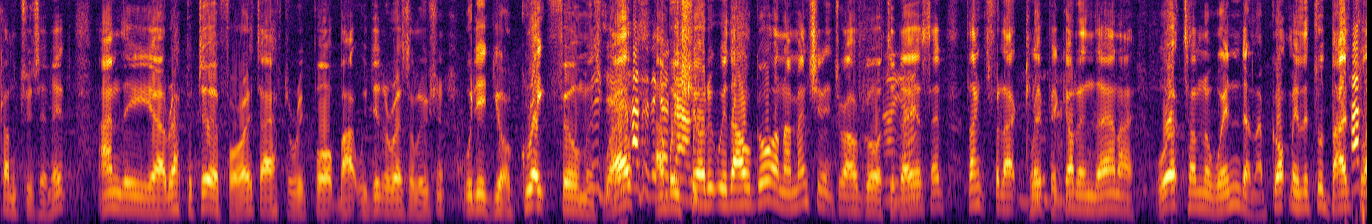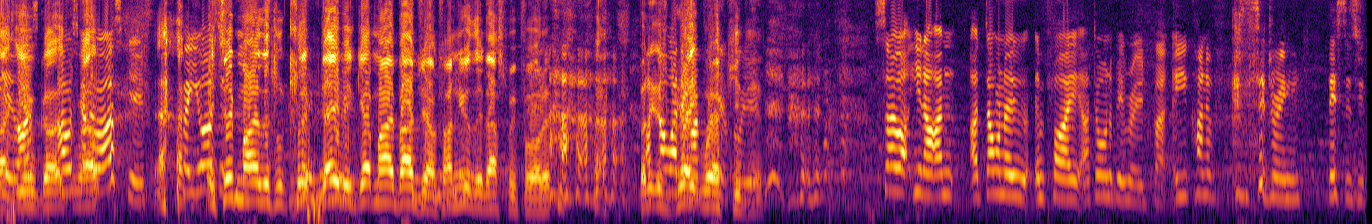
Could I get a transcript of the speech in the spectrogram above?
countries in it. I'm the uh, rapporteur for it. I have to report back. We did a resolution. We did your great film as Did you? well, it and we down? showed it with Al Gore. And I mentioned it to Al Gore Oh, today. yeah? I said, "Thanks for that clip. it got in there, and I worked on the wind, and I've got my little badge Have like you? I was, you've got." I was well. going to ask you. So you It's in my little clip. David, get my badge out. I knew they'd ask me for it. but it was one in my great work pocket you did. So you know, I'm, I don't want to imply, I don't want to be rude, but are you kind of considering this as, you,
